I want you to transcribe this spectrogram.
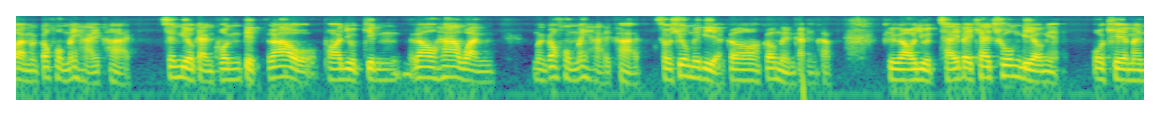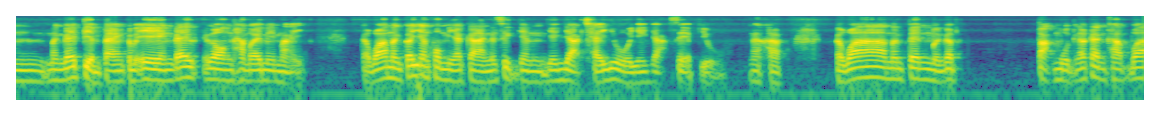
วันมันก็คงไม่หายขาด เช่นเดียวกันคนติดเหล้าพอหยุดกินเหล้าห้าวัน มันก็คงไม่หายขาดโซเชียลมีเดียก็ก็เหมือนกันครับ คือเราหยุดใช้ไปแค่ช่วงเดียวเนี่ย โอเคมันมันได้เปลี่ยนแปลงตัวเองได้ลองทำอะไรใหม่ ๆ แต่ว่ามันก็ยังคงมีอาการรู้สึกยังยังอยากใช้อยู่ยังอยากเสพอยู่นะครับ แต่ว่ามันเป็นเหมือนกับ ปักหมุดแล้วกันครับ ว่า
